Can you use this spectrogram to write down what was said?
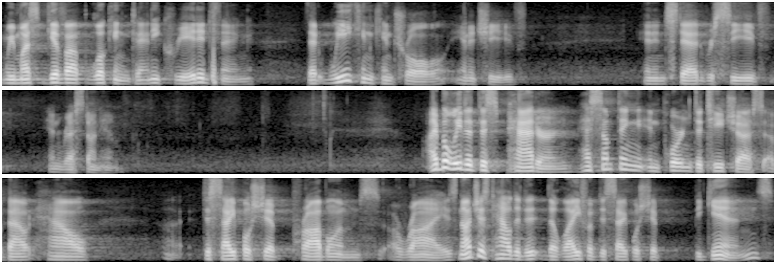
We must give up looking to any created thing that we can control and achieve and instead receive and rest on Him. I believe that this pattern has something important to teach us about how uh, discipleship problems arise, not just how the, the life of discipleship begins,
